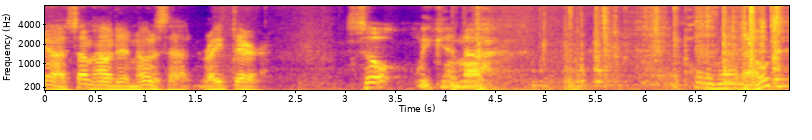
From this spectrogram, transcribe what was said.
Yeah, I somehow didn't notice that right there. So we can uh, pull that out.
